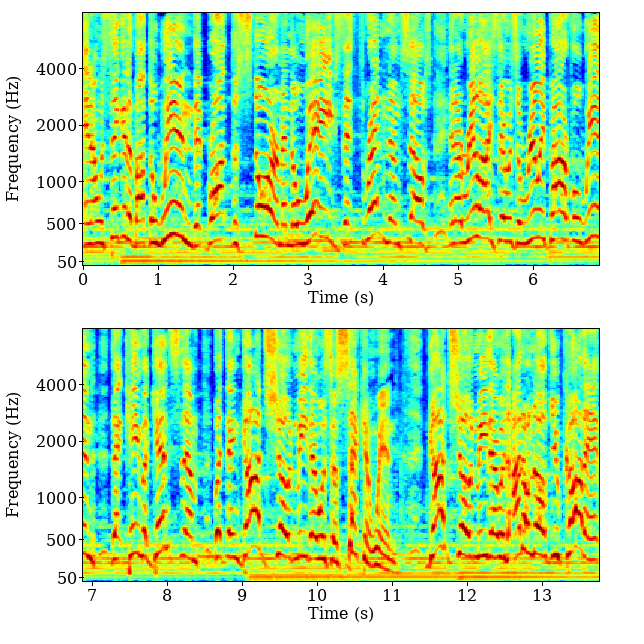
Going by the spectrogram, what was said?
And I was thinking about the wind that brought the storm and the waves that threatened themselves. And I realized there was a really powerful wind that came against them. But then God showed me there was a second wind. God showed me there was, I don't know if you caught it,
